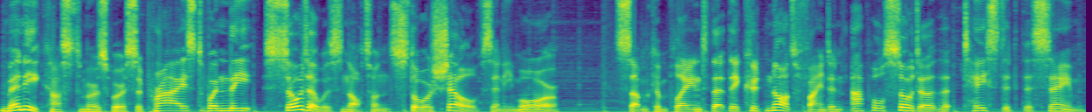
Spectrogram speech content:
Many customers were surprised when the soda was not on store shelves anymore. Some complained that they could not find an apple soda that tasted the same.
